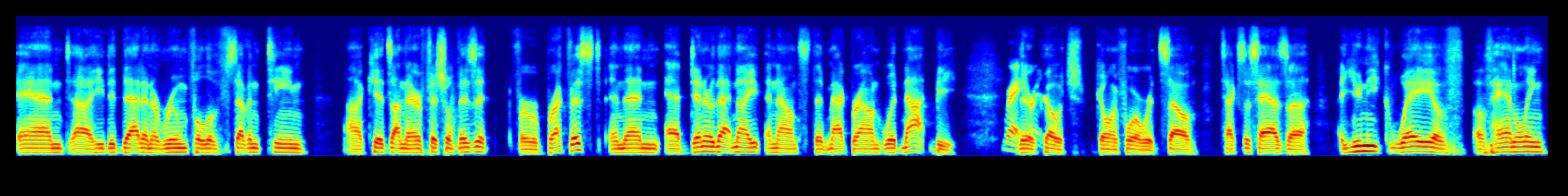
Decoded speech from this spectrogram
and uh, he did that in a room full of 17 uh, kids on their official visit for breakfast, and then at dinner that night announced that Mack Brown would not be right, their right. coach going forward. So Texas has a, a unique way of of handling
